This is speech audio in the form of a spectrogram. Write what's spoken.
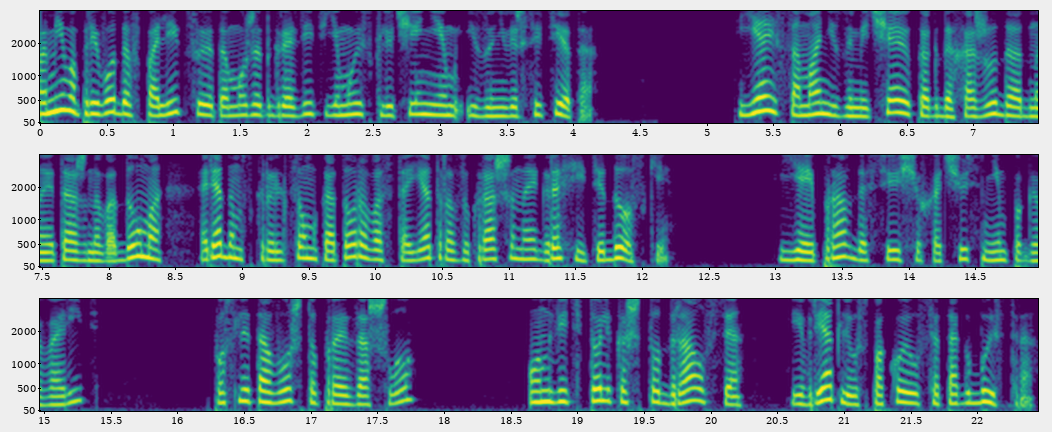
Помимо привода в полицию, это может грозить ему исключением из университета. Я и сама не замечаю, как дохожу до одноэтажного дома, рядом с крыльцом которого стоят разукрашенные граффити доски. Я и правда все еще хочу с ним поговорить. После того, что произошло, он ведь только что дрался и вряд ли успокоился так быстро.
